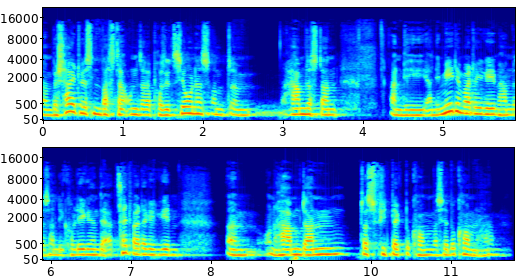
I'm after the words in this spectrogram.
ähm, Bescheid wissen, was da unsere Position ist und ähm, haben das dann an die, an die Medien weitergegeben, haben das an die Kolleginnen der AZ weitergegeben ähm, und haben dann das Feedback bekommen, was wir bekommen haben.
